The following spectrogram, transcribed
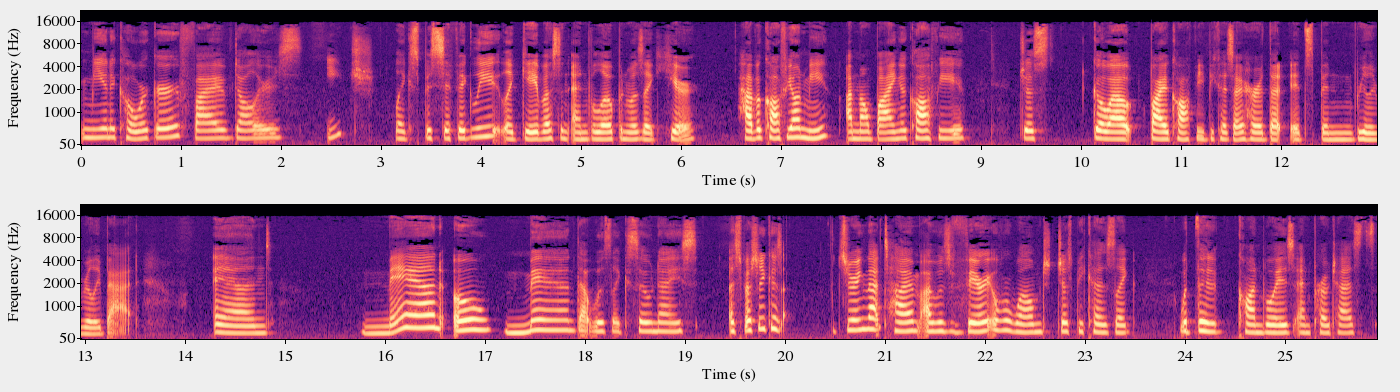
me and a coworker five dollars each, like specifically, like gave us an envelope and was like, "Here, have a coffee on me. I'm not buying a coffee. Just go out, buy a coffee because I heard that it's been really, really bad. And man, oh man, that was like so nice. Especially because during that time I was very overwhelmed just because, like, with the convoys and protests,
